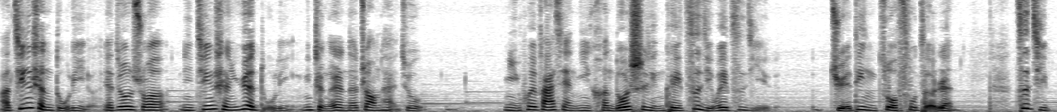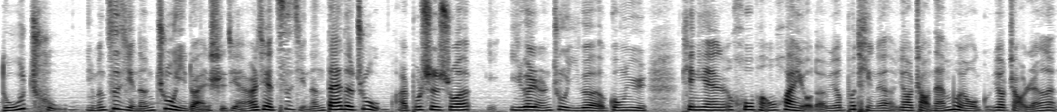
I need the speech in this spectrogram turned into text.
啊，精神独立，也就是说你精神越独立，你整个人的状态就。你会发现，你很多事情可以自己为自己决定做负责任，自己独处，你们自己能住一段时间，而且自己能待得住，而不是说一个人住一个公寓，天天呼朋唤友的，要不停的要找男朋友，要找人了，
